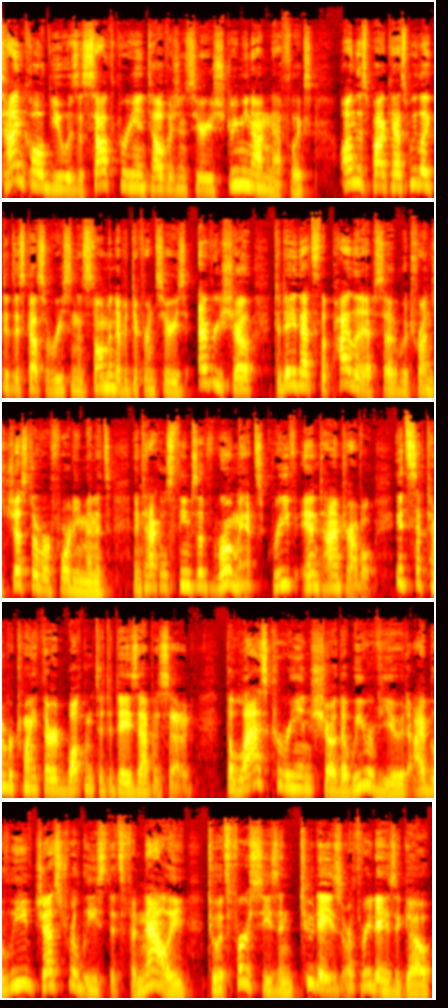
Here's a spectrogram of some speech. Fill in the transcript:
Time Called You is a South Korean television series streaming on Netflix. On this podcast, we like to discuss a recent installment of a different series every show. Today, that's the pilot episode, which runs just over 40 minutes and tackles themes of romance, grief, and time travel. It's September 23rd. Welcome to today's episode. The last Korean show that we reviewed, I believe, just released its finale to its first season two days or three days ago,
